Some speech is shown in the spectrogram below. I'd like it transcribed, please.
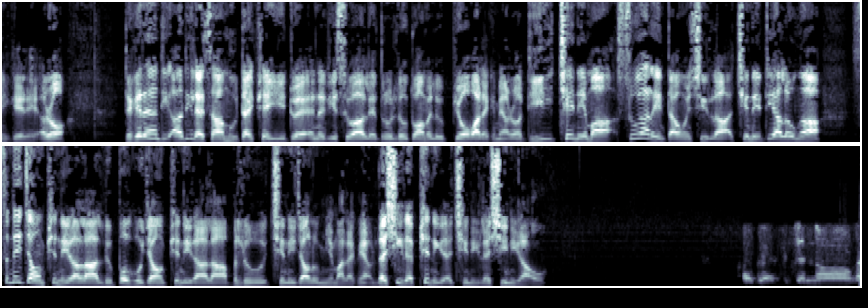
နေခဲ့တယ်အဲ့တော့ တကယ်တမ်းဒီအာတိလိုက်စားမှုတိုက်ဖြတ်ရေးအတွက် NLD အစိုးရလည်းသူတို့လှုပ်သွားမယ်လို့ပြောပါတယ်ခင်ဗျာတော့ဒီအခြေအနေမှာ အစိုးရတွေတာဝန်ရှိလား အခြေအနေတရားလုံးက စနစ်ကြောင့်ဖြစ်နေတာလား လူပုဂ္ဂိုလ်ကြောင့်ဖြစ်နေတာလားဘလို့အခြေအနေကြောင့်လို့ မြင်ပါလဲခင်ဗျာလက်ရှိလည်းဖြစ်နေတဲ့အခြေအနေလည်းရှိနေတာ哦ဟုတ်ကဲ့ ကျွန်တော်က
